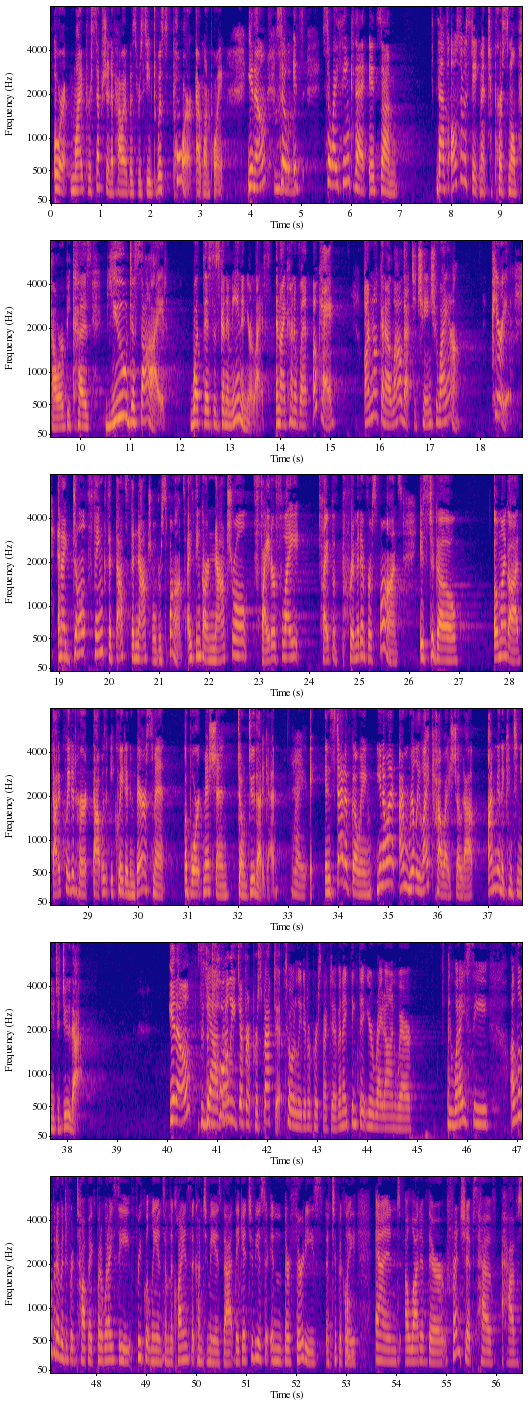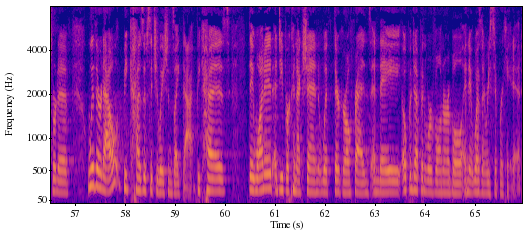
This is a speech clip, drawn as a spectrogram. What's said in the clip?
or my perception of how I was received was poor at one point, you know? Mm-hmm. So it's, so I think that it's, um, that's also a statement to personal power because you decide what this is going to mean in your life. And I kind of went, okay, I'm not going to allow that to change who I am. Period. And I don't think that that's the natural response. I think our natural fight or flight type of primitive response is to go, oh my God, that equated hurt. That was equated embarrassment. Abort mission. Don't do that again. Right. instead of going, you know what? I'm really like how I showed up. I'm going to continue to do that. You know, it's Yeah, a totally different perspective. totally different perspective. And I think that you're right on where, and what I see, a little bit of a different topic, but what I see frequently in some of the clients that come to me is that they get to be in their 30s uh, typically, and a lot of their friendships have have sort of withered out because of situations like that. Because they wanted a deeper connection with their girlfriends and they opened up and were vulnerable and it wasn't reciprocated.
